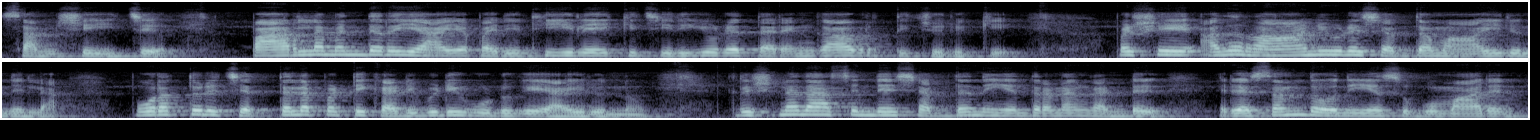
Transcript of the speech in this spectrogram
സംശയിച്ച് പാർലമെന്ററിയായ പരിധിയിലേക്ക് ചിരിയുടെ തരംഗാവൃത്തി ചുരുക്കി. പക്ഷേ അത് റാണിയുടെ ശബ്ദമായിരുന്നില്ല. പുറത്തൊരു ചെത്തലപ്പെട്ടി കടിപിടി കൂടുകയായിരുന്നു. കൃഷ്ണദാസിന്റെ ശബ്ദ നിയന്ത്രണം കണ്ട് രസം തോന്നിയ സുകുമാരൻ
